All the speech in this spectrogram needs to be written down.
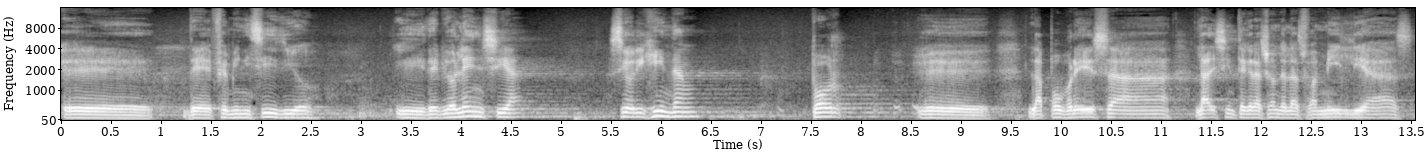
eh, de feminicidio y de violencia se originan por eh, la pobreza, la desintegración de las familias,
